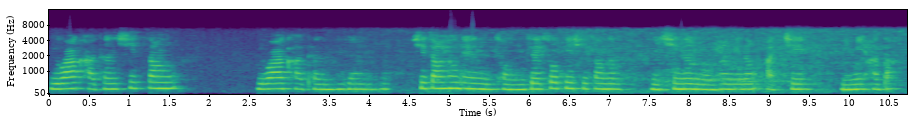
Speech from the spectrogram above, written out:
이와 같은 시장 이와 같은 형- 시장 형태는 전체 소비 시장을 미치는 영향에는 아주 미미하다.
